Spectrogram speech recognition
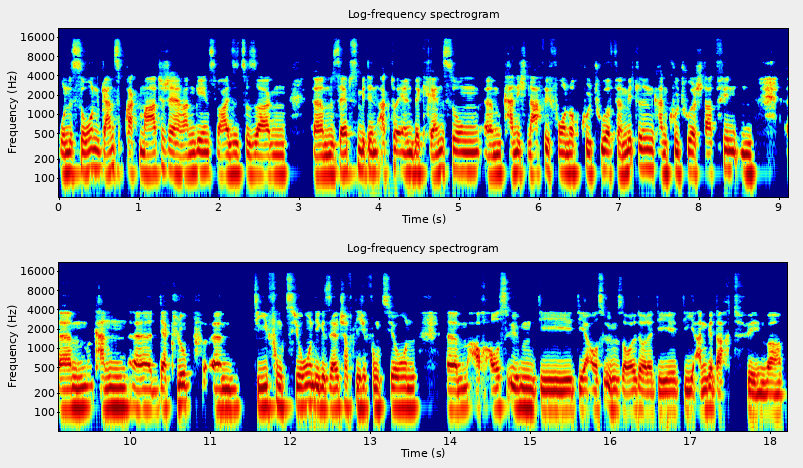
und es so eine ganz pragmatische Herangehensweise zu sagen, ähm, selbst mit den aktuellen Begrenzungen ähm, kann ich nach wie vor noch Kultur vermitteln, kann Kultur stattfinden, ähm, kann äh, der Club ähm, die Funktion, die gesellschaftliche Funktion ähm, auch ausüben, die, die er ausüben sollte oder die, die angedacht für ihn war.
